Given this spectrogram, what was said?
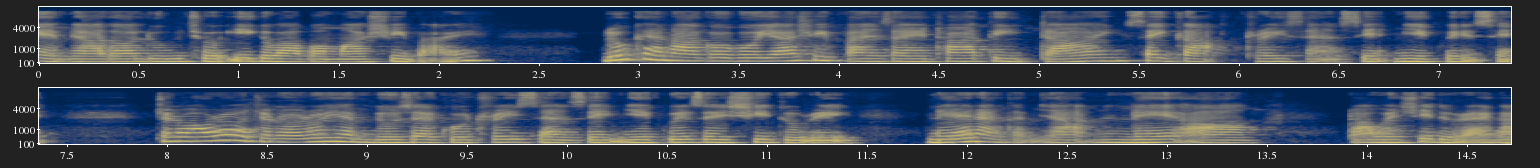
ငယ်များသောလူချိုဤကဘာပေါ်မှာရှိပါတယ်။လူခန္ဓာကိုယ်ကိုရရှိပိုင်ဆိုင်ထားသည့်တိုင်စိတ်ကဒရိษံစင်မြေခွေးစင်ကျွန်တော်တို့ကျွန်တော်တို့ရဲ့မျိုးဆက်ကိုဒရိษံစိတ်မြေခွေးစိတ်ရှိသူတွေနဲတန်သမျှနဲအောင်တာဝန်ရှိသူတိုင်းက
